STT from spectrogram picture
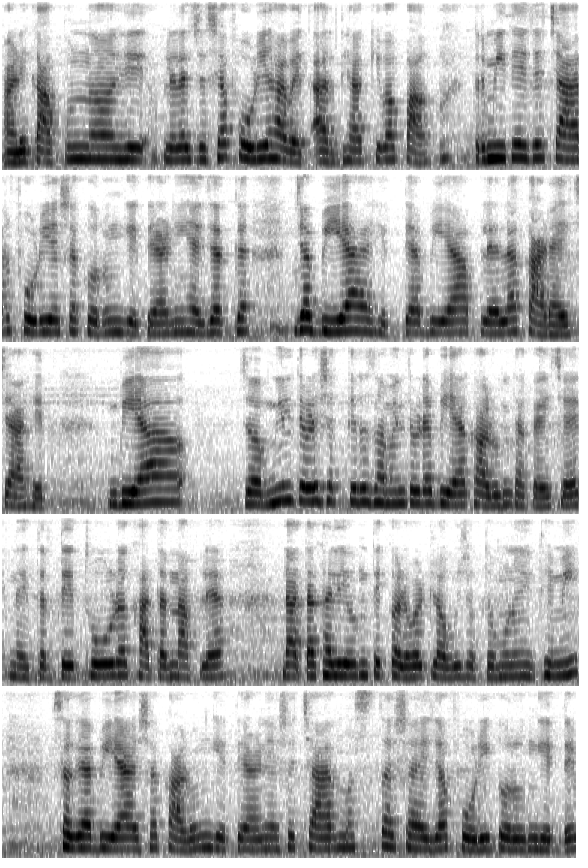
आणि कापून हे आपल्याला जशा फोडी हव्यात अर्ध्या किंवा पाव तर मी इथे जे चार फोडी अशा करून घेते. आणि ह्याच्यातल्या ज्या बिया आहेत त्या बिया आपल्याला काढायच्या आहेत. बिया जमेल तेवढे शक्यतो जमेल तेवढ्या बिया काढून टाकायच्या आहेत नाहीतर ते थोडं खाताना आपल्या दाताखाली येऊन ते कडवट लागू शकतो. म्हणून इथे मी सगळ्या बिया अशा काढून घेते आणि अशा चार मस्त अशा ह्याच्या फोडी करून घेते.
